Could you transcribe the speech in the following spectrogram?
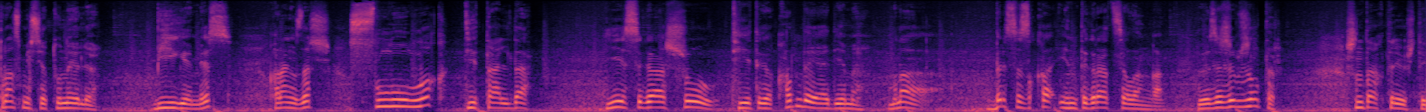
трансмиссия туннелі. Биік емес. Қараңыздаршы сұлулық детальда. Есік ашу тетігі қандай әдемі. Мына бір сызыққа интеграцияланған. Өзі жып жылтыр. Шынтақ тіреуіште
